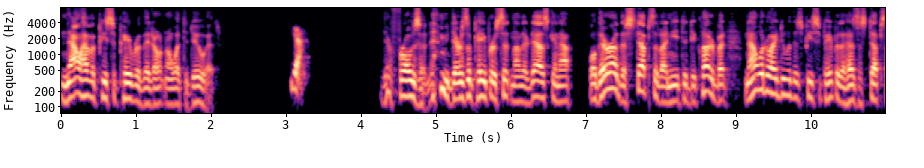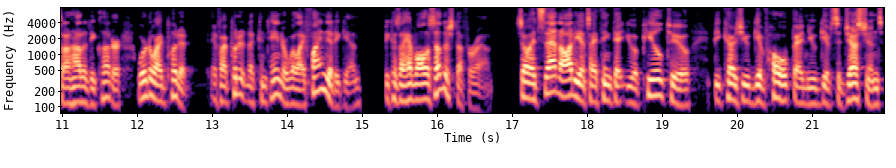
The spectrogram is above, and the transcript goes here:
now have a piece of paper they don't know what to do with. Yeah. They're frozen. I mean, there's a paper sitting on their desk, and now, well, there are the steps that I need to declutter, but now what do I do with this piece of paper that has the steps on how to declutter? Where do I put it? If I put it in a container, will I find it again? Because I have all this other stuff around. So it's that audience, I think, that you appeal to because you give hope and you give suggestions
